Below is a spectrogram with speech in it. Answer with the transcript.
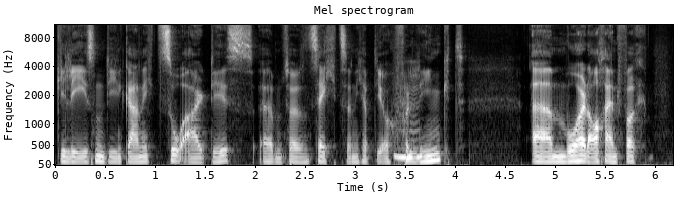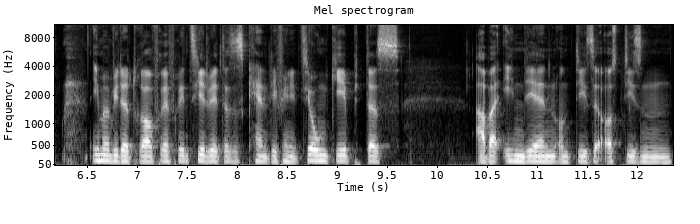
gelesen, die gar nicht so alt ist, ähm, 2016. Ich habe die auch verlinkt, ähm, wo halt auch einfach immer wieder darauf referenziert wird, dass es keine Definition gibt, dass aber Indien und diese aus diesen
